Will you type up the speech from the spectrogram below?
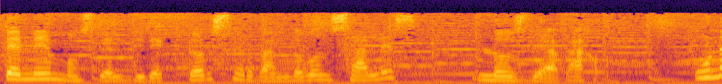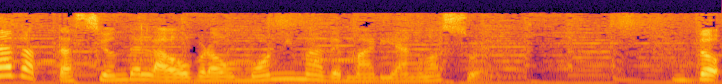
Tenemos del director Servando González Los de Abajo, una adaptación de la obra homónima de Mariano Azuel. 2.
